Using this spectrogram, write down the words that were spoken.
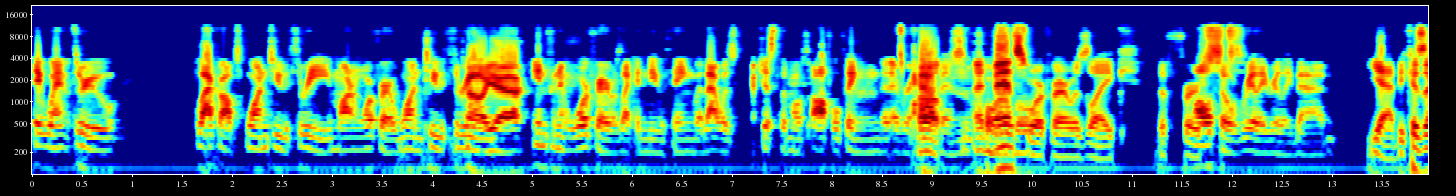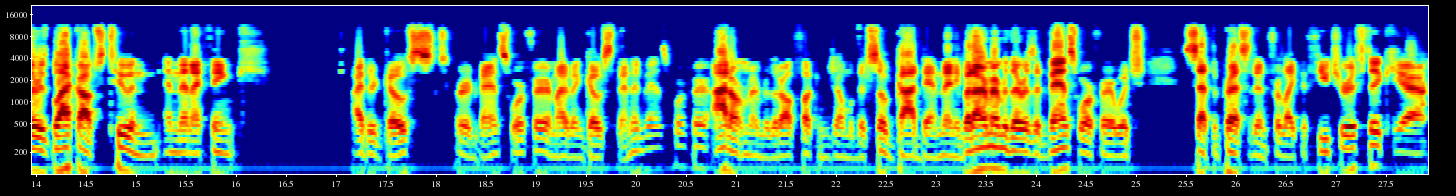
they went through Black Ops 1, 2, 3, Modern Warfare 1, 2, 3. Oh yeah. Infinite Warfare was like a new thing, but that was just the most awful thing that ever Well, happened. Advanced Warfare was like the first also, really, really bad. Yeah, because there was Black Ops 2 and and then I think either Ghost or Advanced Warfare. It might have been Ghost then Advanced Warfare. I don't remember. They're all fucking jumbled. There's so goddamn many. But I remember there was Advanced Warfare which set the precedent for like the futuristic. Yeah.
